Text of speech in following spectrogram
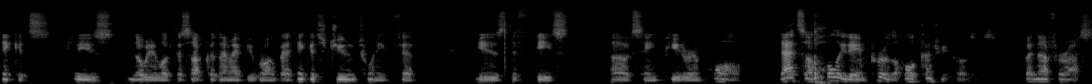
think it's please nobody look this up because I might be wrong, but I think it's June 25th is the feast of St. Peter and Paul. That's a holy day in Peru. The whole country closes, but not for us.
